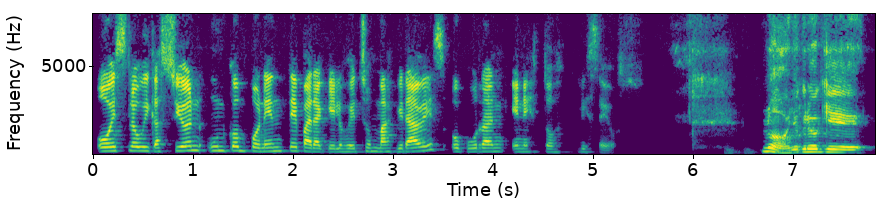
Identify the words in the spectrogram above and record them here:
¿O es la ubicación un componente para que los hechos más graves ocurran en estos liceos? No, yo creo que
